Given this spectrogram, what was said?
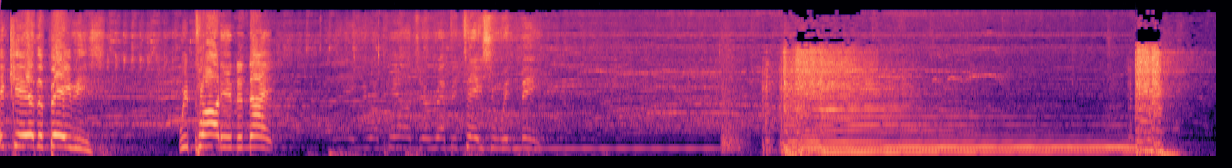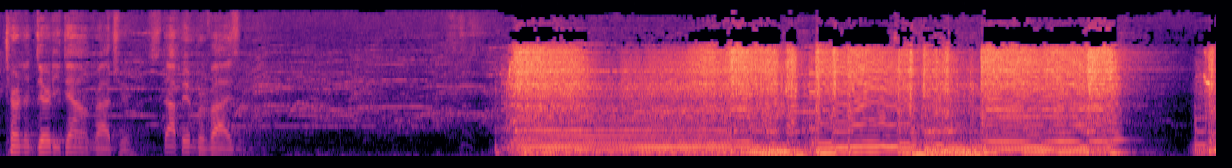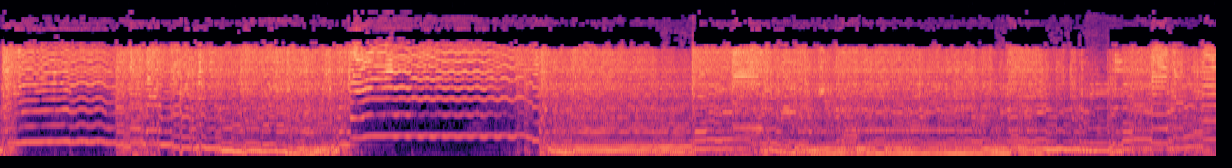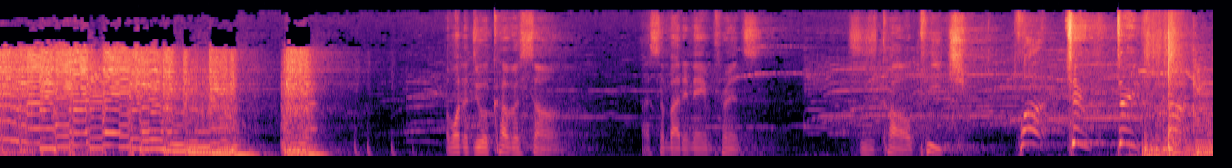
Take care of the babies. We partying tonight. You upheld your reputation with me. Turn the dirty down, Roger. Stop improvising. Cover song by somebody named Prince. This is called Peach. One, two, three, four.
